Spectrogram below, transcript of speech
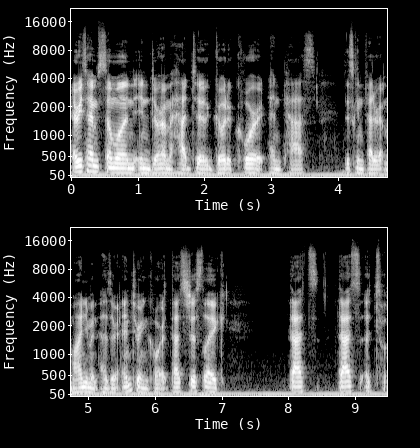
every time someone in Durham had to go to court and pass this Confederate monument as they're entering court, that's just like that's that's a to-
